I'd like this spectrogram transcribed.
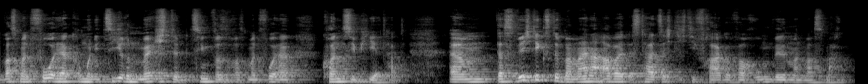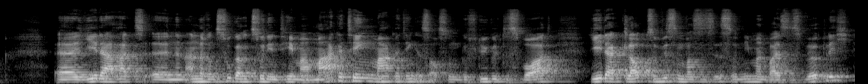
was man vorher kommunizieren möchte, beziehungsweise was man vorher konzipiert hat. Ähm, das Wichtigste bei meiner Arbeit ist tatsächlich die Frage, warum will man was machen? Äh, jeder hat äh, einen anderen Zugang zu dem Thema Marketing. Marketing ist auch so ein geflügeltes Wort. Jeder glaubt zu wissen, was es ist und niemand weiß es wirklich.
